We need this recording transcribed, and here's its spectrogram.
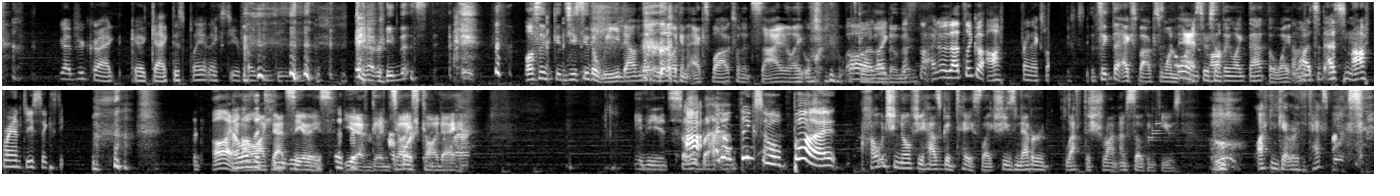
grabs your crack uh, cactus plant next to your fucking TV. Can I read this? Also, did you see the Wii down there? Is it like an Xbox on its side? Like, what, what's oh, going like on down there? that's not. I know that's like an off-brand Xbox. It's like the Xbox One Oh, S or an something like that, the white No, one. it's that's an off-brand 360. Oh, I, I, love the like that series. It's You have good taste, proportions Kaide. it's so I, bad. I don't think so, but How would she know if she has good taste? Like, she's never left the shrine. I'm so confused. I can get rid of the text box.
